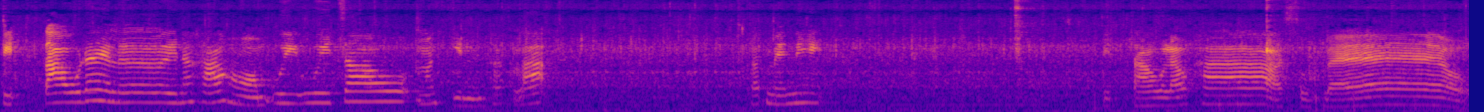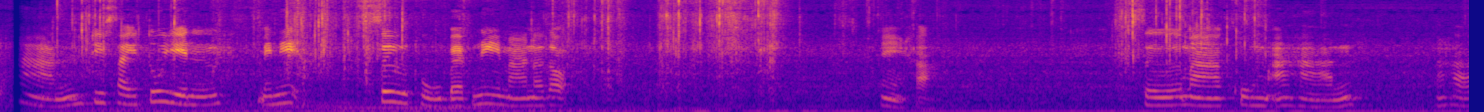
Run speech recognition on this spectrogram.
ปิดเตาได้เลยนะคะ หอมอุยอุยเจ้ามากินทักละกับแม่นี่ ปิดเตาแล้วค่ะ สุกแล้วอาหารที่ใส่ตู้เย็นเมนี่ซื้อถุงแบบนี้มานะจ๊ะนี่ค่ะ ซื้อมาคุมอาหารนะคะ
